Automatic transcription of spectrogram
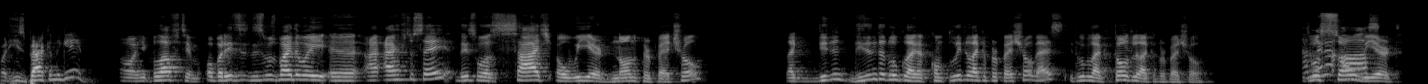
But he's back in the game. Oh, he bluffed him. Oh, but it's, this was, by the way, uh, I, I have to say, this was such a weird non-perpetual. Like, didn't didn't it look like a completely like a perpetual, guys? It looked like totally like a perpetual. It I'm was so weird.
